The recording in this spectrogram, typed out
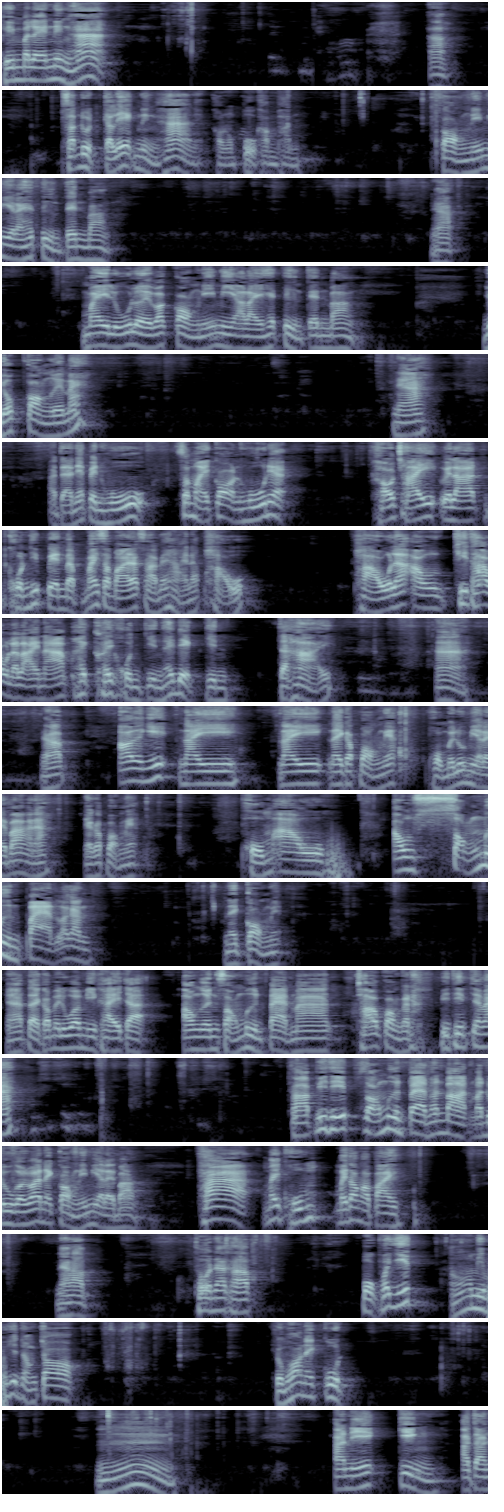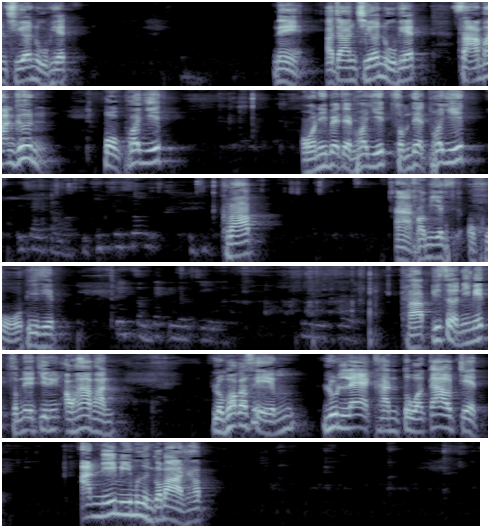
พิมพ์ไปเลยหนึ่งห้าอะสะดุดกับเลขหนึ่งห้าเนี่ยของหลวงปู่คำพันธ์กล่องนี้มีอะไรให้ตื่นเต้นบ้างนะไม่รู้เลยว่ากล่องนี้มีอะไรให้ตื่นเต้นบ้าง ยกกล่องเลยไหมนะอาแต่อันนี้เป็นฮูสมัยก่อนฮูเนี่ย เขาใช้เวลาคนที่เป็นแบบไม่สบายรักษาไม่หายนะ เผา เผาแล้วเอาขี้เถ้าละลายน้ำให้ให้คนกินให้เด็กกินจะหาย อ่านะครับ เอาอย่างนี้ในในในกระป๋องเนี้ยผมไม่รู้มีอะไรบ้างนะในกระป๋องเนี้ยผมเอาเอาสองหมื่นแปดแล้วกัน ในกล่องเนี้ยนะแต่ก็ไม่รู้ว่ามีใครจะเอาเงินสองหมื่นแปดมา ช่ากล่องกันพี่ทิพย์ใช่ไหมครับพี่ทิพย์สองหมื่นแปดพันบาทมาดูกันว่าในกล่องนี้มีอะไรบ้าง ถ้าไม่คุ้มไม่ต้องเอาไปนะครับ โทษนะครับ ปกพยิตอ๋อมีพยิตหนองจอกหลวงพ่อในกุฏอืม อันนี้กิ่งอาจารย์เชื้อหนูเพชรนี่ อาจารย์เชื้อหนูเพชร สามพันขึ้น ปกพ่อยิตโอ้นี่เป็นแต่พ่อยิตสมเด็จพ่อยิตพี่ใจต่อพี่ทิพย์สู้ครับ อ่าเขามีโอ้โห พี่ทิพย์ๆติดสมเทปครับพิเศษนิมิต สมเด็จจีนเอาห้าพันหลวงพ่อเกษม รุ่นแรกคันตัวเก้าเจ็ดอันนี้มีหมื่นกว่าบาทครับ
